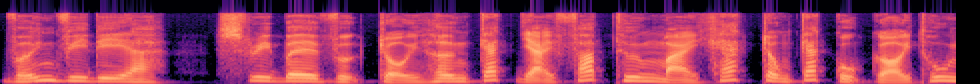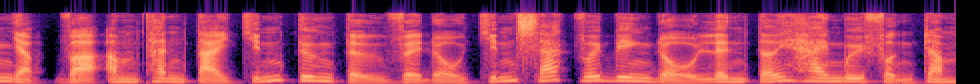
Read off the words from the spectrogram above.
Với NVIDIA, Sribe vượt trội hơn các giải pháp thương mại khác trong các cuộc gọi thu nhập và âm thanh tài chính tương tự về độ chính xác với biên độ lên tới 20%.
